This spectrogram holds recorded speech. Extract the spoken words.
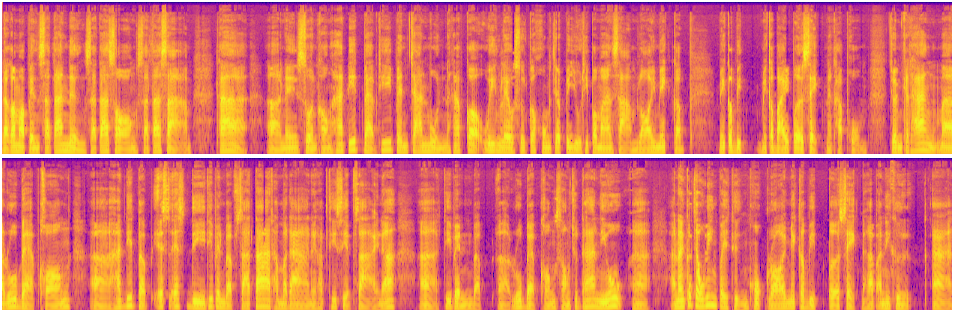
แล้วก็มาเป็น SATA 1 SATA 2 SATA 3 ถ้าอ่าในส่วนของฮาร์ดดิสก์แบบที่เป็นจานหมุนนะครับ ก็วิ่งเร็วสุดก็คงจะไปอยู่ที่ประมาณ 300 เมกกับ เมกะบิตเมกะไบต์เปอร์เซกนะครับผม จนกระทั่งมารูปแบบของฮาร์ดดิสก์แบบ SSD ที่เป็นแบบ SATA ธรรมดานะครับ ที่เสียบสายนะอ่าที่เป็นแบบรูปแบบของ 2.5 นิ้วออันนั้นก็จะวิ่งไปถึง 600 เมกะบิตเปอร์เซกนะครับ อันนี้คืออ่าน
